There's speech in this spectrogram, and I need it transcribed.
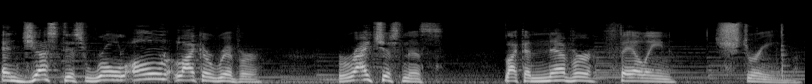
and justice roll on like a river. Righteousness like a never failing stream.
